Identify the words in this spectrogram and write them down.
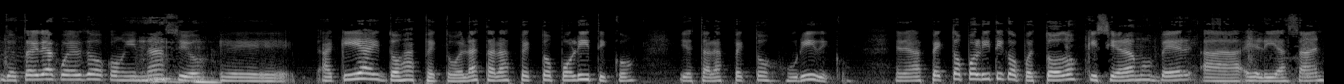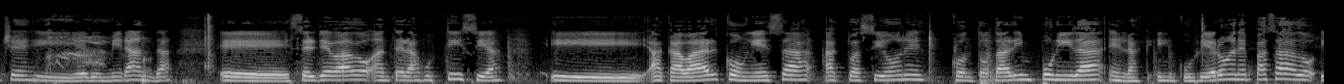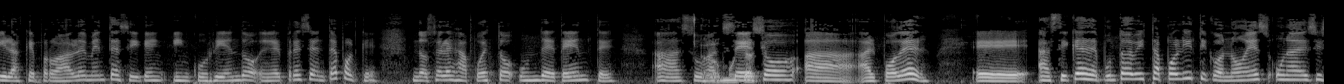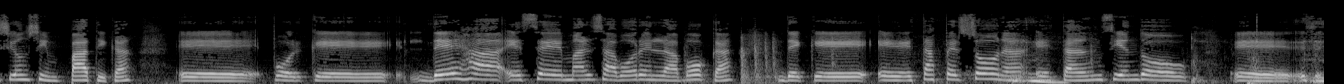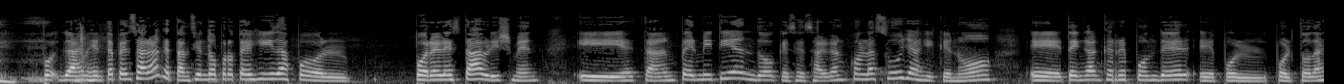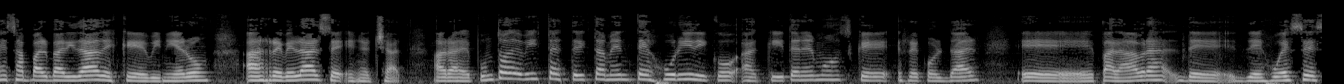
Yo estoy de acuerdo con Ignacio. Mm. Eh, aquí hay dos aspectos, ¿verdad? Está el aspecto político y está el aspecto jurídico. En el aspecto político, pues todos quisiéramos ver a Elías Sánchez y Edwin Miranda eh, ser llevados ante la justicia y acabar con esas actuaciones con total impunidad en las que incurrieron en el pasado y las que probablemente siguen incurriendo en el presente porque no se les ha puesto un detente a sus accesos al poder. Eh, así que desde el punto de vista político no es una decisión simpática eh, porque deja ese mal sabor en la boca de que eh, estas personas están siendo eh, la gente pensará que están siendo protegidas por por el establishment y están permitiendo que se salgan con las suyas y que no eh, tengan que responder eh, por, por todas esas barbaridades que vinieron a revelarse en el chat. Ahora, desde el punto de vista estrictamente jurídico, aquí tenemos que recordar eh, palabras de, de jueces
